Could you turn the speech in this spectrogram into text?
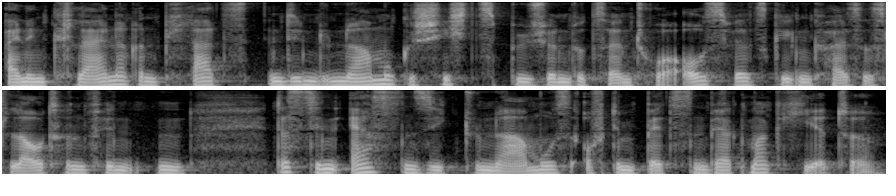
Einen kleineren Platz in den Dynamo-Geschichtsbüchern wird sein Tor auswärts gegen Kaiserslautern finden, das den ersten Sieg Dynamos auf dem Betzenberg markierte.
